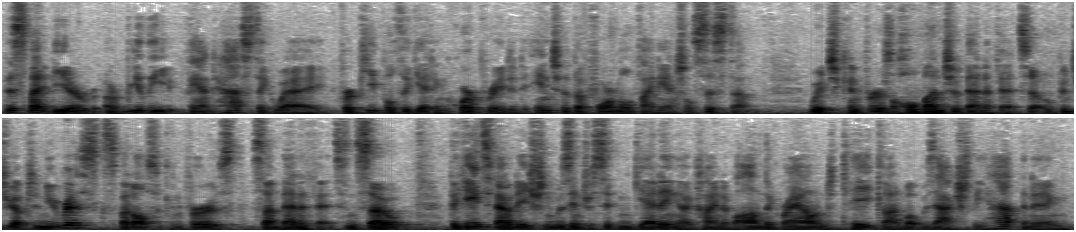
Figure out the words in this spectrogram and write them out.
this might be a, a really fantastic way for people to get incorporated into the formal financial system which confers a whole bunch of benefits. It opens you up to new risks, but also confers some benefits. And so the Gates Foundation was interested in getting a kind of on the ground take on what was actually happening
